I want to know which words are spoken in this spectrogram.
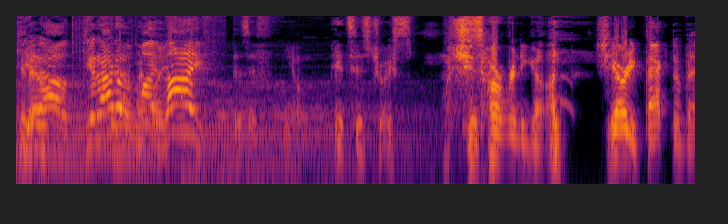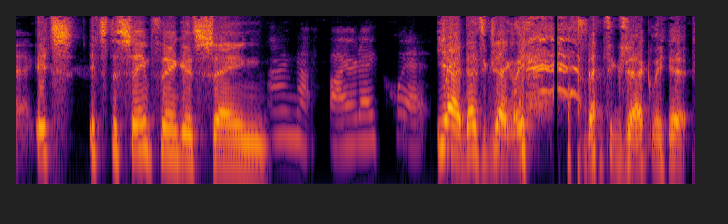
Get out! Get out of my life! As if, you know, it's his choice. She's already gone. She already packed a bag. It's it's the same thing as saying, I'm not fired, I quit. yeah, that's exactly that's exactly it.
